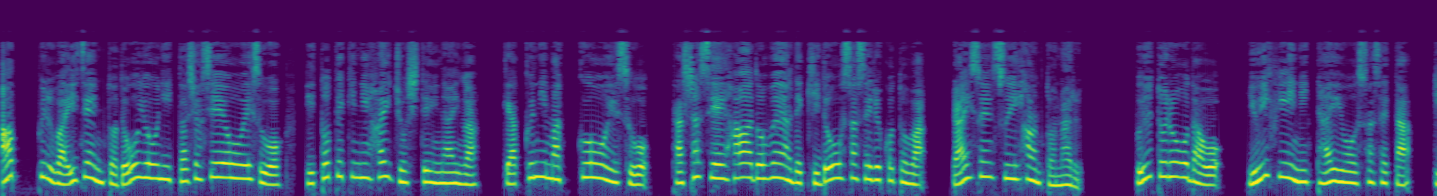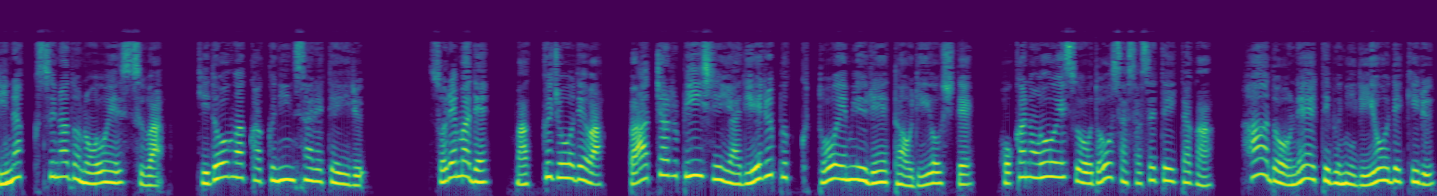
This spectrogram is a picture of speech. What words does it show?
Apple は以前と同様に他社製 OS を意図的に排除していないが、逆に MacOS を他社製ハードウェアで起動させることはライセンス違反となる。ブートローダを UEFI に対応させた Linux などの OS は起動が確認されている。それまで Mac 上ではバーチャル PC やリエルプック等エミュレータを利用して他の OS を動作させていたが、ハードをネイティブに利用できる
